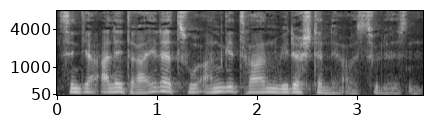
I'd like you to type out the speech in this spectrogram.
sind ja alle drei dazu angetan, Widerstände auszulösen.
